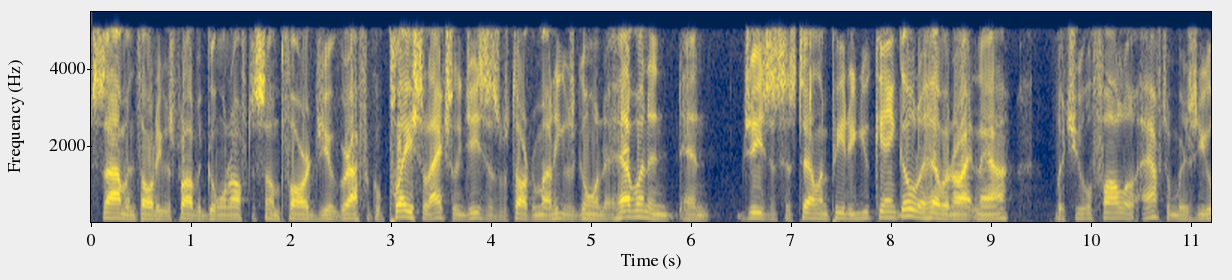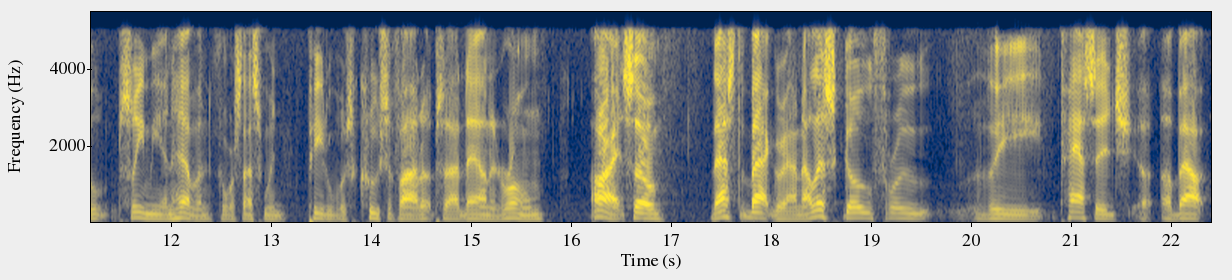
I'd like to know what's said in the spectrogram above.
Simon thought he was probably going off to some far geographical place, but actually Jesus was talking about he was going to heaven, and and Jesus is telling Peter, you can't go to heaven right now, but you'll follow afterwards. You'll see me in heaven. Of course, that's when Peter was crucified upside down in Rome. All right, so that's the background. Now let's go through the passage about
